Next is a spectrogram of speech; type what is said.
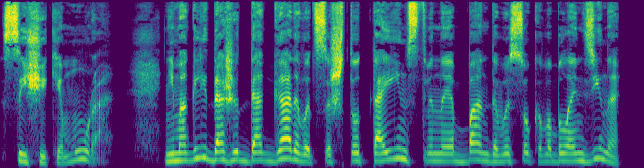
Сыщики Мура не могли даже догадываться, что таинственная банда высокого блондина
